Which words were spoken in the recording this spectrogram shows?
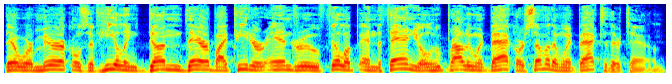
there were miracles of healing done there by Peter, Andrew, Philip, and Nathaniel, who probably went back, or some of them went back to their town.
